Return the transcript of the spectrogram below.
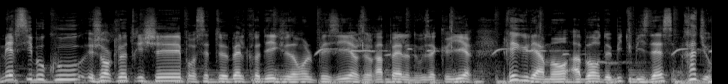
Merci beaucoup Jean-Claude Trichet pour cette belle chronique. Nous avons le plaisir, je le rappelle, de vous accueillir régulièrement à bord de B2Business Radio.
